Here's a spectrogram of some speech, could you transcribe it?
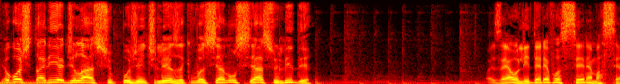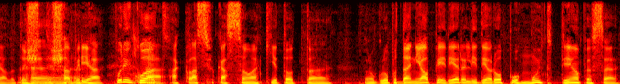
Eu gostaria de, Lácio, por gentileza, que você anunciasse o líder. Pois é, o líder é você, né, Marcelo? Deixa, é, deixa eu abrir a, por enquanto. A, a classificação aqui. Tô, tá, no grupo. Daniel Pereira liderou por muito tempo essa,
